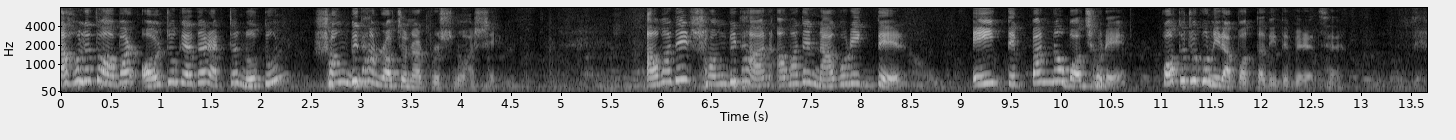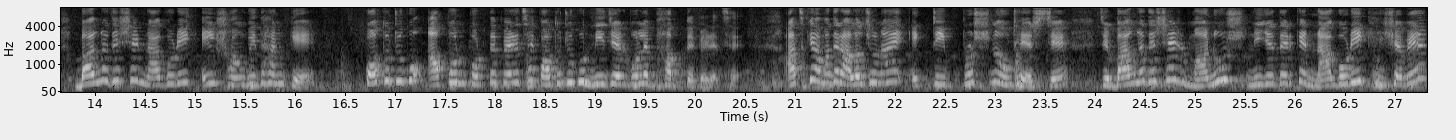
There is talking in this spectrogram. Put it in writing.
তাহলে তো আবার অলটুগেদার একটা নতুন সংবিধান রচনার প্রশ্ন আসে। আমাদের সংবিধান, আমাদের নাগরিকদের এই তেপ্পান্ন বছরে কতটুকু নিরাপত্তা দিতে পেরেছে? বাংলাদেশের নাগরিক এই সংবিধানকে কতটুকু আপন করতে পেরেছে, কতটুকু নিজের বলে ভাবতে পেরেছে? আজকে আমাদের আলোচনায় একটি প্রশ্ন উঠে এসছে যে, বাংলাদেশের মানুষ নিজেদেরকে নাগরিক হিসেবে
